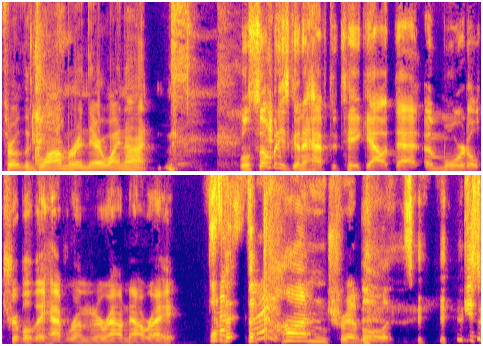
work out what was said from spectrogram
throw the Glommer in there. Why not? Well, somebody's gonna have to take out that immortal tribble they have running around now, right? The, That's the right. Khan tribble. It's,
